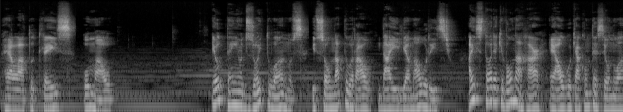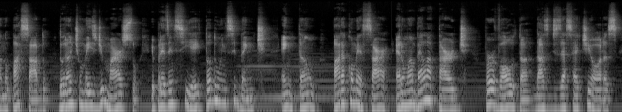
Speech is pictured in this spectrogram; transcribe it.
Relato 3 O Mal Eu tenho 18 anos e sou natural da ilha Maurício a história que vou narrar é algo que aconteceu no ano passado, durante o mês de março, e presenciei todo o incidente. Então, para começar, era uma bela tarde, por volta das 17 horas,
